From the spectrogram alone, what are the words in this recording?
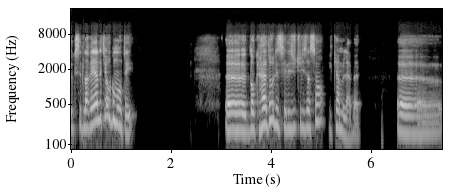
Donc, c'est de la réalité augmentée. Euh, donc, c'est les utilisations euh,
